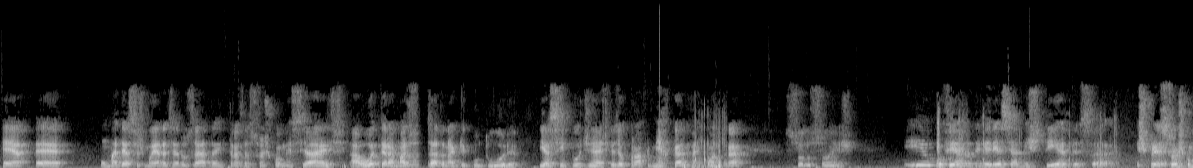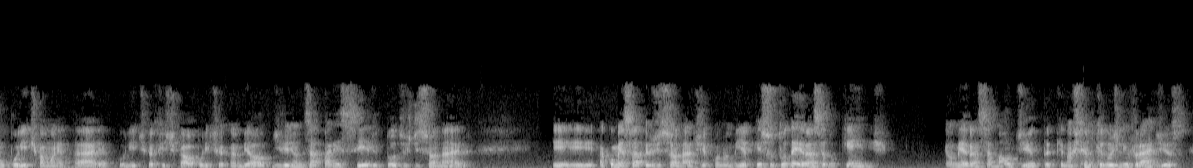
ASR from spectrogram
É, é, uma dessas moedas era usada em transações comerciais, a outra era mais usada na agricultura e assim por diante. Quer dizer, o próprio mercado vai encontrar soluções. E o governo deveria se abster dessa. Expressões como política monetária, política fiscal, política cambial deveriam desaparecer de todos os dicionários. E, a começar pelos dicionários de economia, porque isso tudo é herança do Keynes. É uma herança maldita que nós temos que nos livrar disso.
